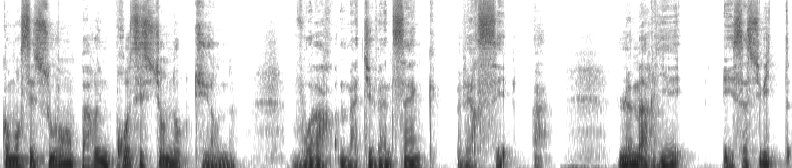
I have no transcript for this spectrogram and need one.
commençaient souvent par une procession nocturne, voir Matthieu 25, verset 1. Le marié et sa suite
